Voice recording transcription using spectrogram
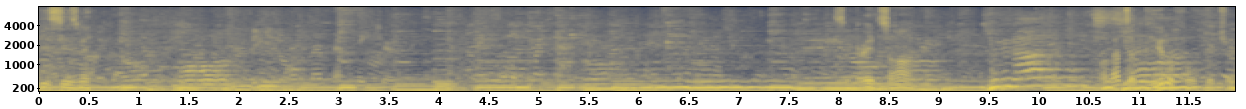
he sees me. It's a great song. Oh, that's a beautiful picture.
